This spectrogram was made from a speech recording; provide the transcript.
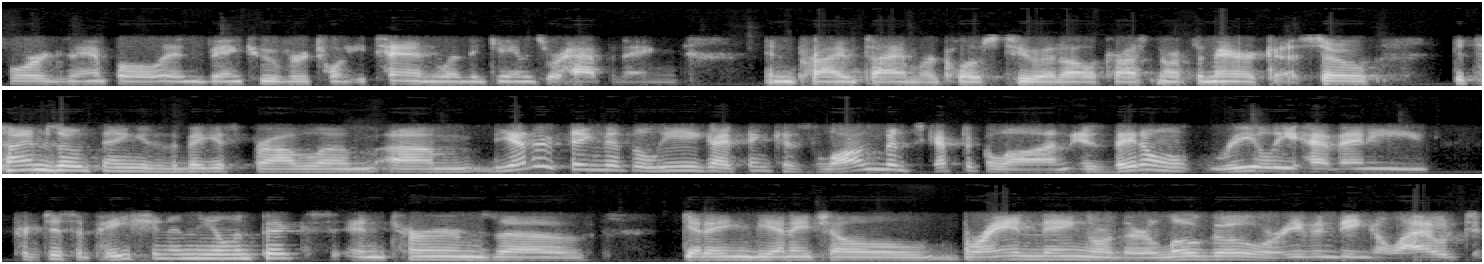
for example, in Vancouver 2010 when the games were happening in prime time or close to it all across North America. So the time zone thing is the biggest problem. Um, the other thing that the league, I think, has long been skeptical on is they don't really have any participation in the Olympics in terms of getting the NHL branding or their logo or even being allowed to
